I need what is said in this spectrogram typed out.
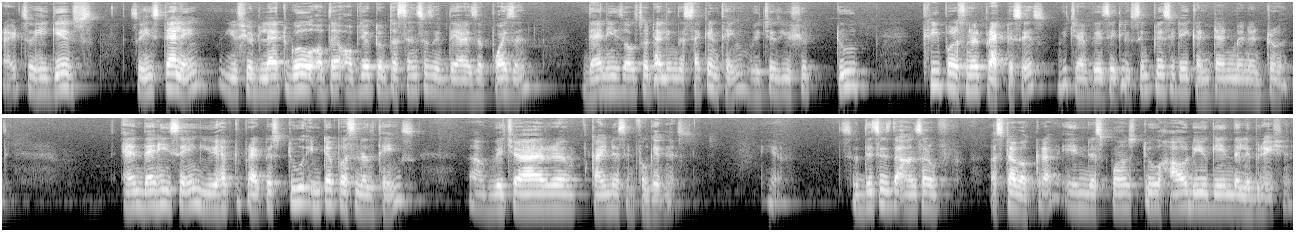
right? So he gives so he's telling you should let go of the object of the senses if there is a poison. Then he's also telling the second thing which is you should do three personal practices which are basically simplicity contentment and truth. And then he's saying you have to practice two interpersonal things uh, which are uh, kindness and forgiveness. Yeah. So this is the answer of Astavakra in response to how do you gain the liberation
